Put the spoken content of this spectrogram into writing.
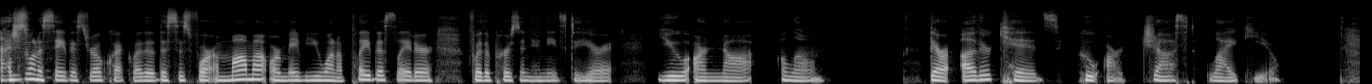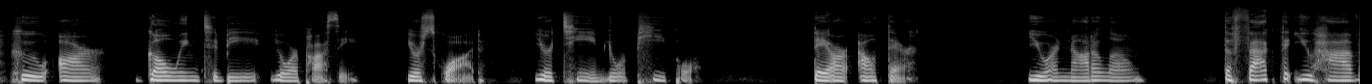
I just want to say this real quick whether this is for a mama or maybe you want to play this later for the person who needs to hear it. You are not alone. There are other kids who are just like you, who are going to be your posse, your squad, your team, your people. They are out there. You are not alone. The fact that you have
